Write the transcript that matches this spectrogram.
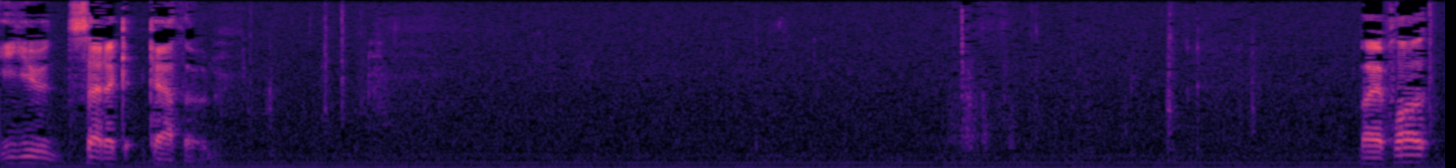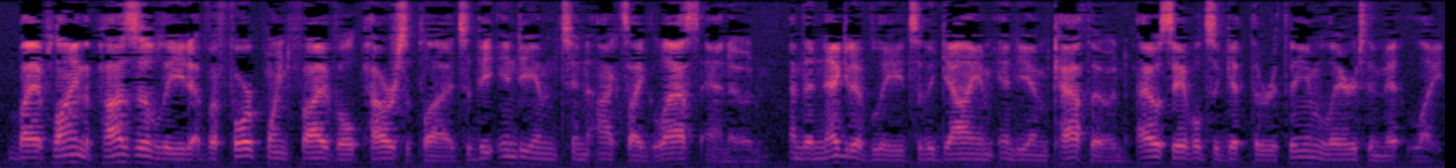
eutectic cathode. By, by, applying the positive lead of a 4.5 volt power supply to the indium tin oxide glass anode and the negative lead to the gallium indium cathode, I was able to get the ruthenium layer to emit light.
